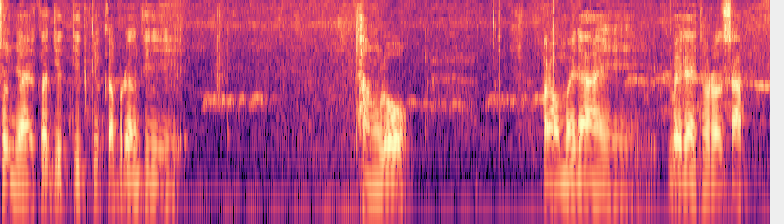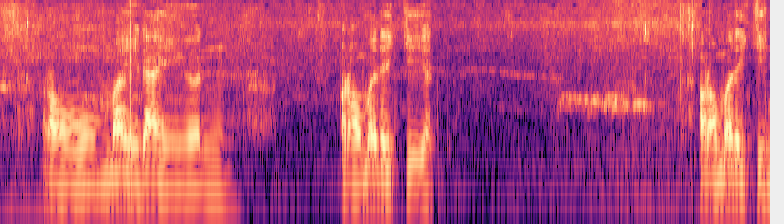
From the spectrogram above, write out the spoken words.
ส่วนใหญ่ก็ยึดติดเกี่ยวกับเรื่องที่ทางโลก เราไม่ได้ไม่ได้โทรศัพท์ เราไม่ได้เงิน เราไม่ได้เกียรติ เราไม่ได้กิน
